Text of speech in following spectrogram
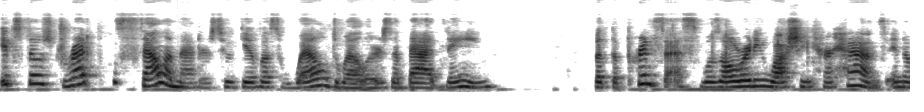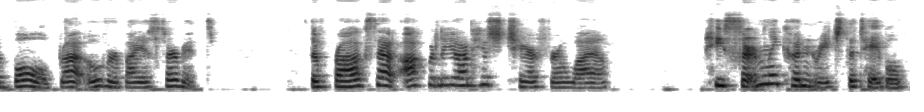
It's those dreadful salamanders who give us well dwellers a bad name. But the princess was already washing her hands in a bowl brought over by a servant. The frog sat awkwardly on his chair for a while. He certainly couldn't reach the table.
